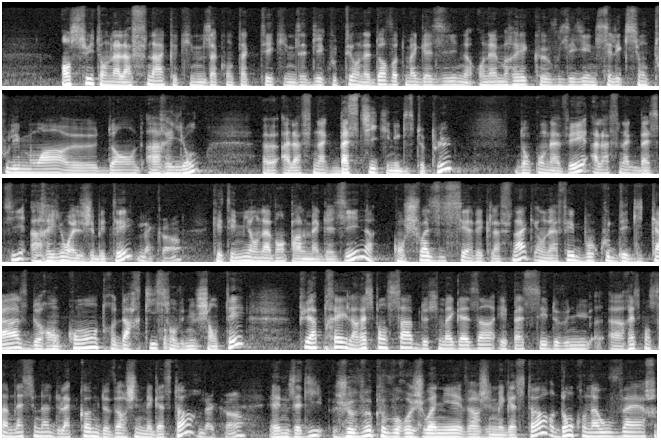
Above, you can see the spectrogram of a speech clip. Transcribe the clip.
Ensuite, on a la FNAC qui nous a contactés, qui nous a dit écoutez, on adore votre magazine, on aimerait que vous ayez une sélection tous les mois dans un rayon à la FNAC Bastille qui n'existe plus. Donc, on avait à la FNAC Bastille un rayon LGBT qui était mis en avant par le magazine, qu'on choisissait avec la FNAC, et on a fait beaucoup de dédicaces, de rencontres, d'artistes sont venus chanter. Puis après, la responsable de ce magasin est passée, devenue euh, responsable nationale de la com de Virgin Megastore. D'accord. Et elle nous a dit Je veux que vous rejoigniez Virgin Megastore. Donc, on a ouvert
